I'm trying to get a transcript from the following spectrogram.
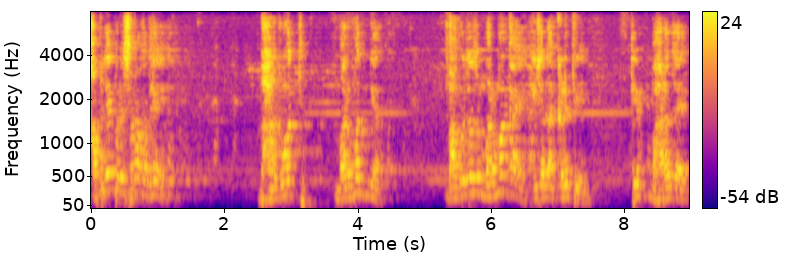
आपल्या परिसरामध्ये भागवत मर्मज्ञ भागवताचं मर्म काय हे ज्याला कळते ते महाराज आहेत.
